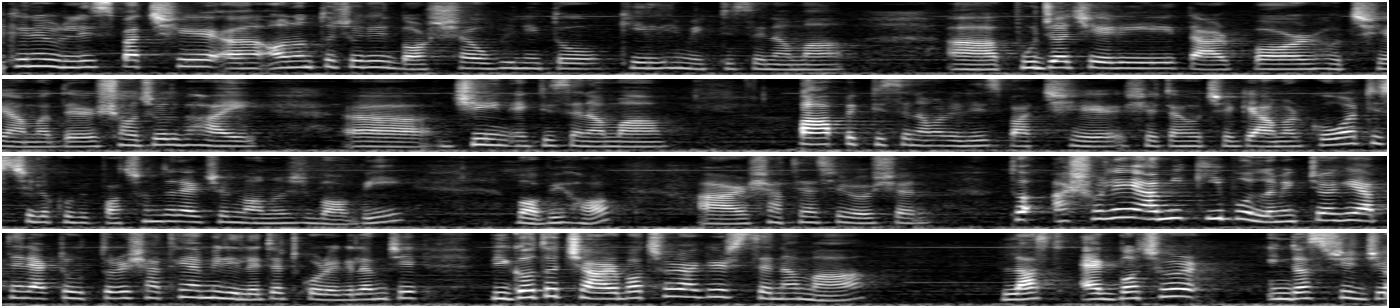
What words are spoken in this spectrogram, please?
এখানে রিলিজ পাচ্ছে অনন্ত বর্ষা অভিনীত কিলহিম একটি সিনেমা পূজা চেরি, তারপর হচ্ছে আমাদের সজল ভাই জিন একটি সিনেমা পাপ একটি সিনেমা রিলিজ পাচ্ছে, সেটা হচ্ছে গিয়ে আমার কো আর্টিস্ট ছিল, খুবই পছন্দের একজন মানুষ, ববি ববি হক, আর সাথে আছে রোশন। তো আসলে আমি কি বললাম, একটু আগে আপনার একটা উত্তরের সাথে আমি রিলেটেড করে গেলাম যে বিগত চার বছর আগের সিনেমা লাস্ট এক বছর ইন্ডাস্ট্রির যে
